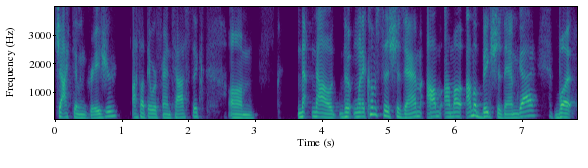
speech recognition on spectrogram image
Jack Dylan Grazer. I thought they were fantastic. Um, now, now the, when it comes to Shazam, I'm I'm a, I'm a big Shazam guy, but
